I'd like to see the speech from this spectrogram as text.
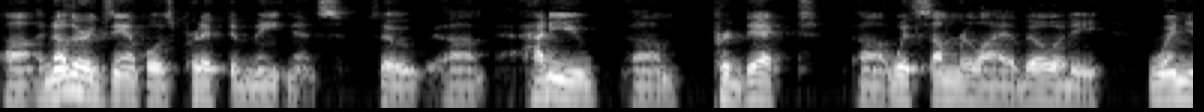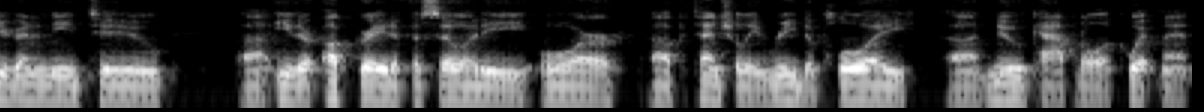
Uh, another example is predictive maintenance. So, um, how do you um, predict uh, with some reliability when you're going to need to uh, either upgrade a facility or uh, potentially redeploy uh, new capital equipment.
